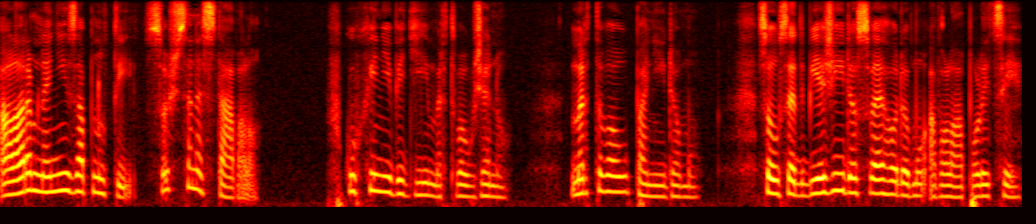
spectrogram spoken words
alarm není zapnutý, což se nestávalo. V kuchyni vidí mrtvou ženu mrtvou paní domu. Soused běží do svého domu a volá policii.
